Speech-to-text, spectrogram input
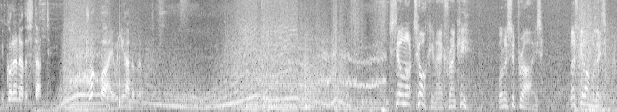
We've got another stunt. Drop by when you have a moment. Still not talking, eh, Frankie? What a surprise. Let's get on with it.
